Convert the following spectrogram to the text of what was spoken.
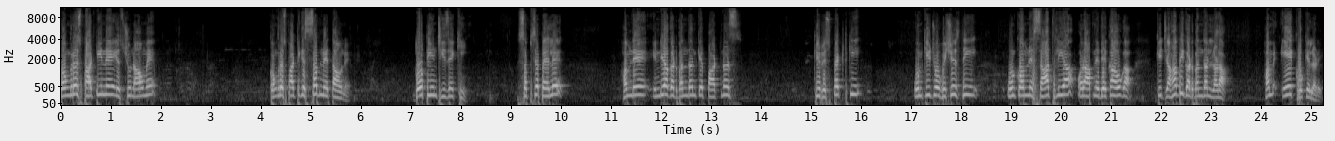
कांग्रेस पार्टी ने इस चुनाव में, कांग्रेस पार्टी के सब नेताओं ने दो तीन चीज़ें की। सबसे पहले हमने इंडिया गठबंधन के पार्टनर्स की रिस्पेक्ट की, उनकी जो विशेष थी, उनको हमने साथ लिया और आपने देखा होगा कि जहाँ भी गठबंधन लड़ा, हम एक होके लड़े।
